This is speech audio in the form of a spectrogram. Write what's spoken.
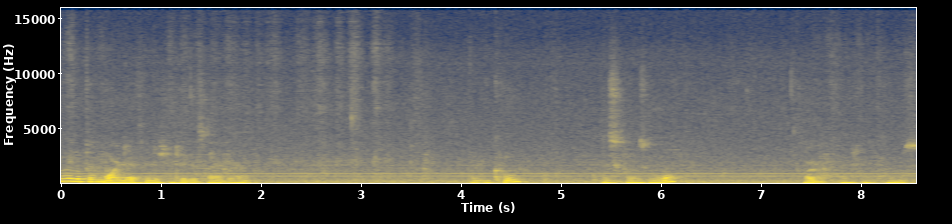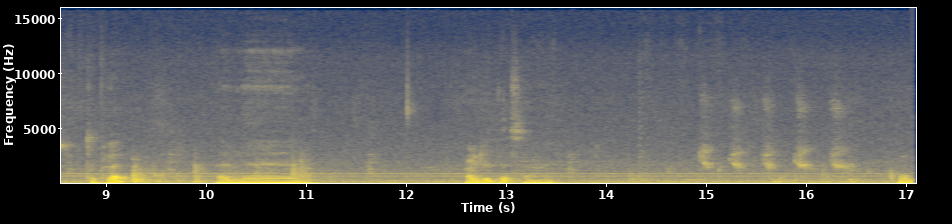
a little bit more definition to this eyebrow. Very cool. This goes away, or actually comes to play, and then under this eye, cool.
